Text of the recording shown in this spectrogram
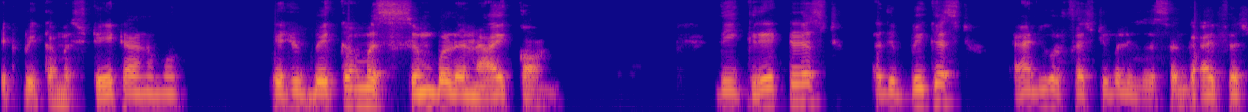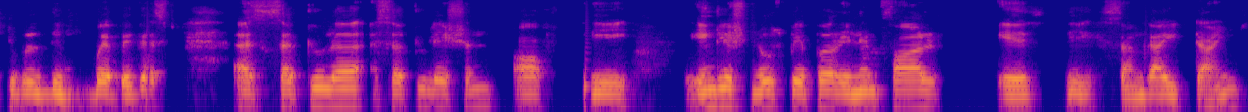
it had become a state animal, it had become a symbol and icon. The greatest, uh, the biggest annual festival is the Sangai Festival, the biggest uh, circular circulation of the English newspaper in Imphal is the Sangai Times.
